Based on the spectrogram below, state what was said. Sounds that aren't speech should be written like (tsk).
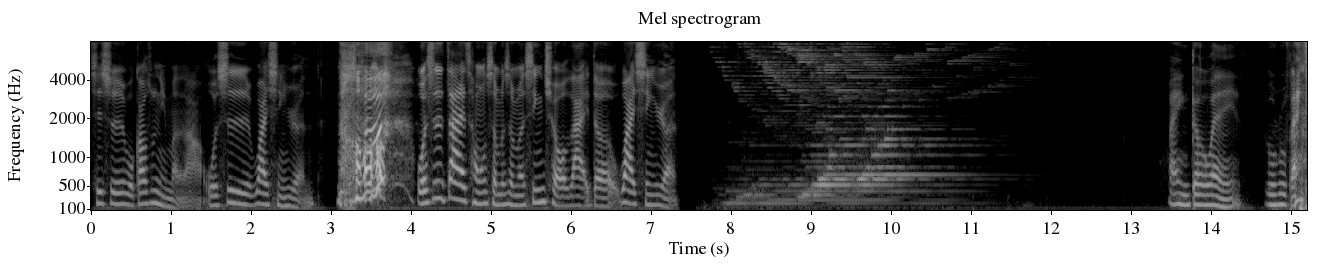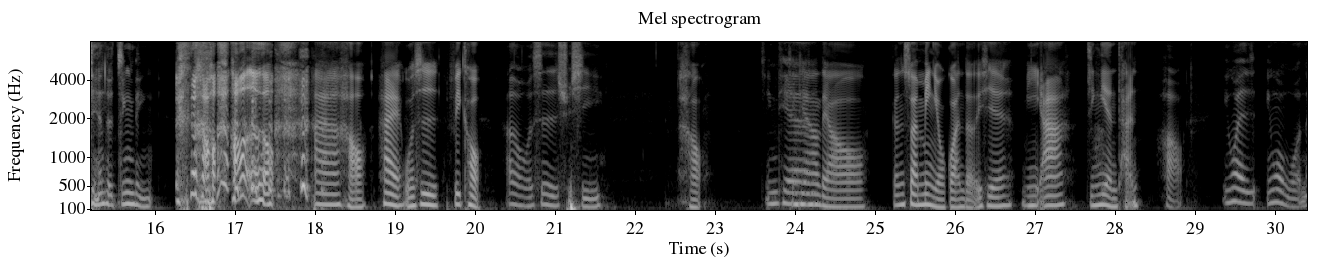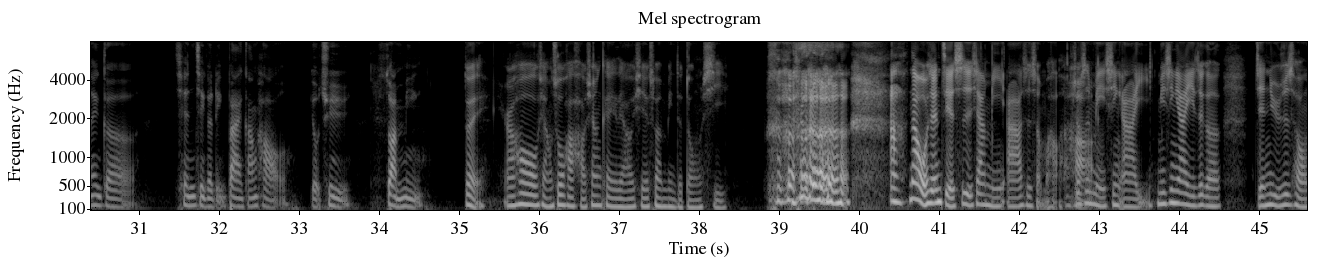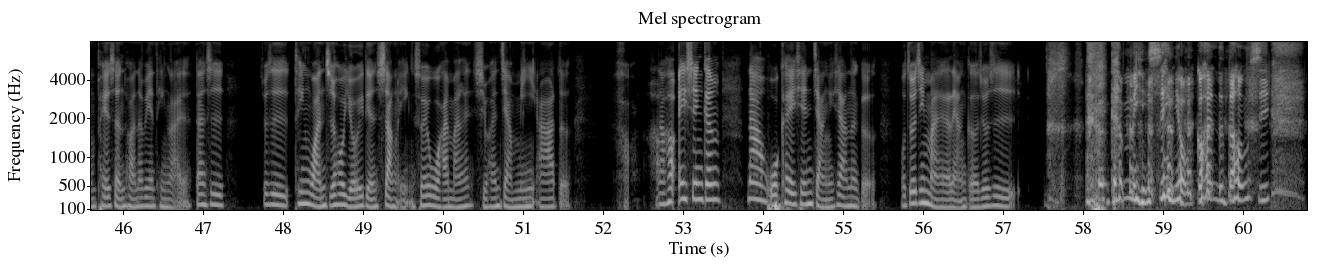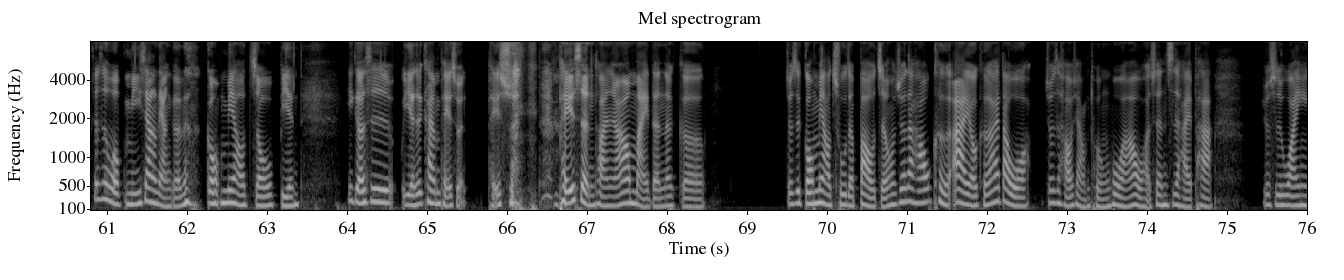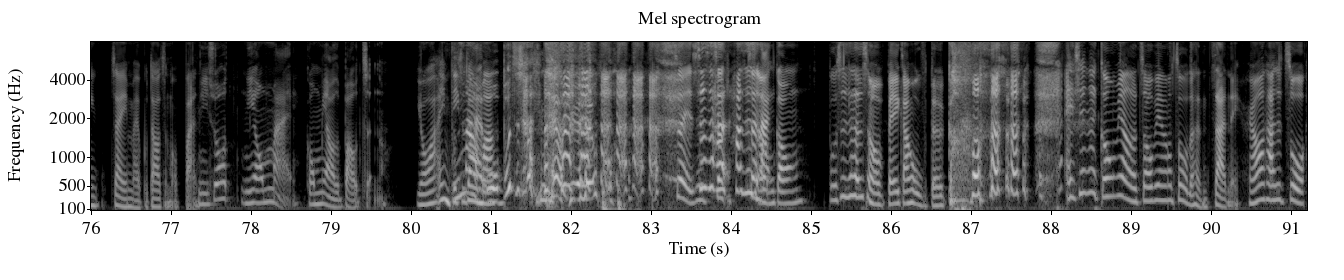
其实我告诉你们啦，我是外星人，然后 (laughs) 我是在从什么什么星球来的外星人。欢迎各位落入凡间的精灵。(laughs) 好好恶哦！啊，好，嗨，我是 Fico。Hello，我是许熙。好，今天今天要聊跟算命有关的一些迷啊经验谈。好。因为因为我那个前几个礼拜刚好有去算命，对，然后想说好好像可以聊一些算命的东西 (laughs) 啊。那我先解释一下迷阿是什么好，就是迷信阿姨。迷信阿姨这个简语是从陪审团那边听来的，但是就是听完之后有一点上瘾，所以我还蛮喜欢讲迷阿的。好，然后哎，先跟那我可以先讲一下那个，我最近买了两个，就是。(laughs) 跟迷信有关的东西，就是我迷上两个宫庙周边，一个是也是看陪审陪审陪审团，然后买的那个就是宫庙出的抱枕，我觉得好可爱哦，可爱到我就是好想囤货，然后我甚至还怕，就是万一再也买不到怎么办？你说你有买宫庙的抱枕呢？有啊，你不知道吗？我不知道你没有约我，(laughs) 这也是他他是正南宫。不是，它是什么北港五德宫？(laughs) 哎，现在宫庙的周边都做的很赞哎。然后它是做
